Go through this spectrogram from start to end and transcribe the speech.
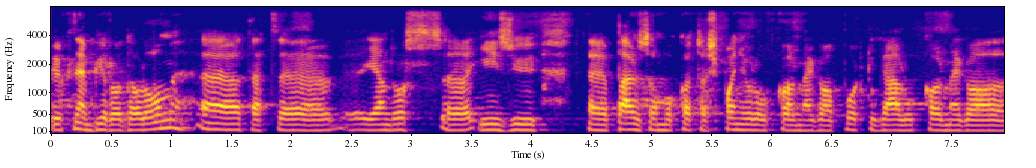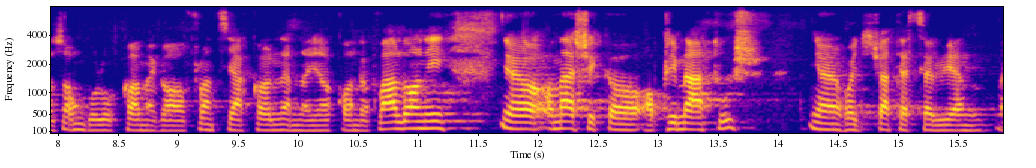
ők nem birodalom, tehát ilyen rossz ízű párhuzamokat a spanyolokkal, meg a portugálokkal, meg az angolokkal, meg a franciákkal nem nagyon akarnak vállalni. A másik a primátus, hogy hát egyszerűen e,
